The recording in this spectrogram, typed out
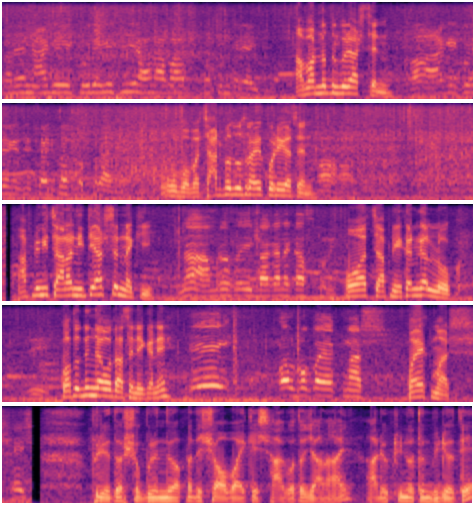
ধরেন আগে করে গেছি আর আবার নতুন করে আইছি। আবার নতুন করে আসছেন? হ্যাঁ আগে করে গেছি চার পাঁচ বছর আগে। ও বাবা চার পাঁচ বছর আগে করে গেছেন? হ্যাঁ হ্যাঁ। আপনি কি চারা নিতে আসছেন নাকি? না আমরা এই বাগানে কাজ করি। ও আচ্ছা আপনি এখানকার লোক? কতদিন যাবত আছেন এখানে? এই অল্প কয়েক মাস। কয়েক মাস। প্রিয় দর্শক বৃন্দ আপনাদের সবাইকে স্বাগত জানাই আর একটি নতুন ভিডিওতে।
